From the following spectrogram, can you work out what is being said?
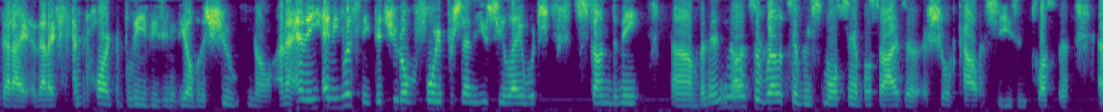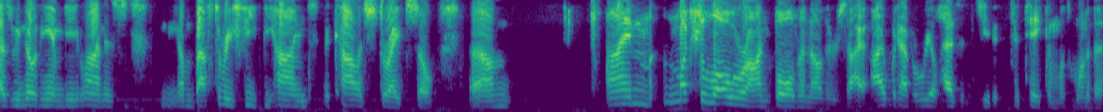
that I that I find hard to believe he's going to be able to shoot. You know, and and he, and he listen, he did shoot over forty percent at UCLA, which stunned me. Um, but then you know, it's a relatively small sample size, a, a short college season. Plus, the as we know, the NBA line is you know, about three feet behind the college stripe. So. Um, I'm much lower on Ball than others. I, I would have a real hesitancy to, to take him with one of the,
